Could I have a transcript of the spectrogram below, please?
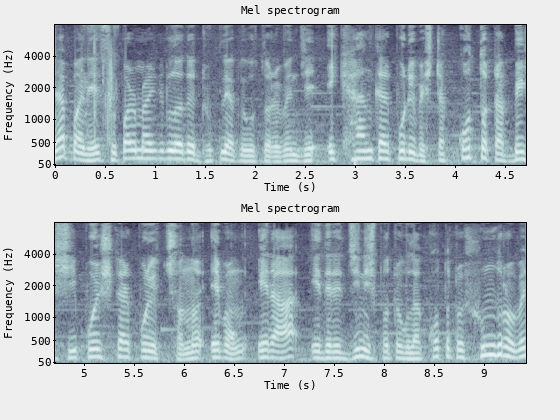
জাপানে সুপার মার্কেটগুলোতে ঢুকলে আপনি বুঝতে পারবেন যে এখানকার পরিবেশটা কতটা বেশি পরিষ্কার, পরিচ্ছন্ন এবং এরা এদের জিনিসপত্রগুলো কতটা সুন্দরভাবে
